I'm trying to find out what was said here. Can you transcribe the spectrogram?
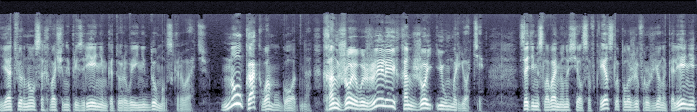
Я отвернулся, охваченный презрением, которого и не думал скрывать. Ну, как вам угодно. Ханжой вы жили, ханжой и умрете. С этими словами он уселся в кресло, положив ружье на колени,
